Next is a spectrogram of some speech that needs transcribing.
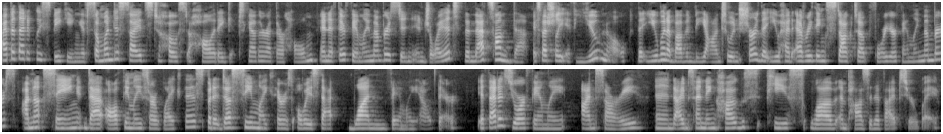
Hypothetically speaking, if someone decides to host a holiday get together at their home, and if their family members didn't enjoy it, then that's on them, especially if you know that you went above and beyond to ensure that you had everything stocked up for your family members. I'm not saying that all families are like this, but it does seem like there is always that one family out there. If that is your family, I'm sorry, and I'm sending hugs, peace, love, and positive vibes your way.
